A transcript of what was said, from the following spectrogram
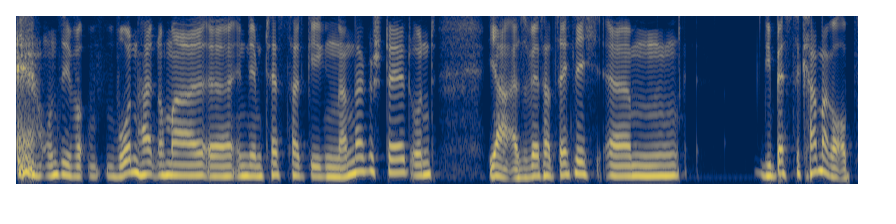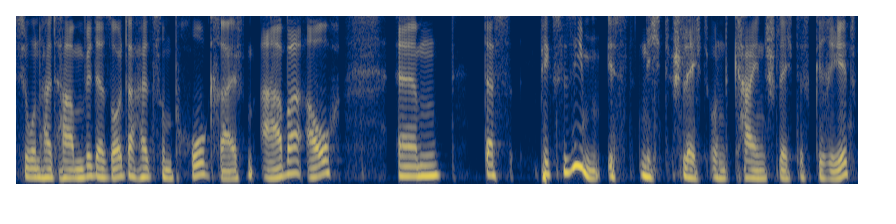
und sie wurden halt nochmal äh, in dem Test halt gegeneinander gestellt. Und ja, also wer tatsächlich ähm, die beste Kameraoption halt haben will, der sollte halt zum Pro greifen. Aber auch ähm, das Pixel 7 ist nicht schlecht und kein schlechtes Gerät.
